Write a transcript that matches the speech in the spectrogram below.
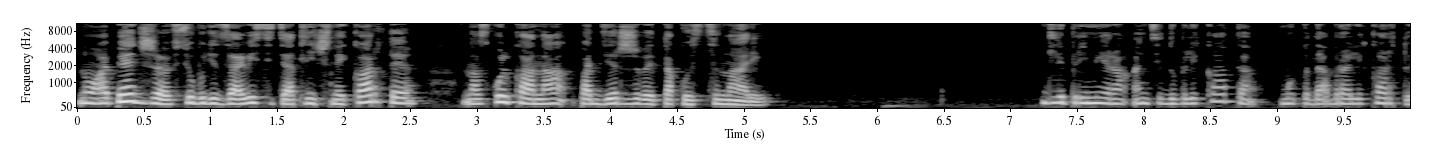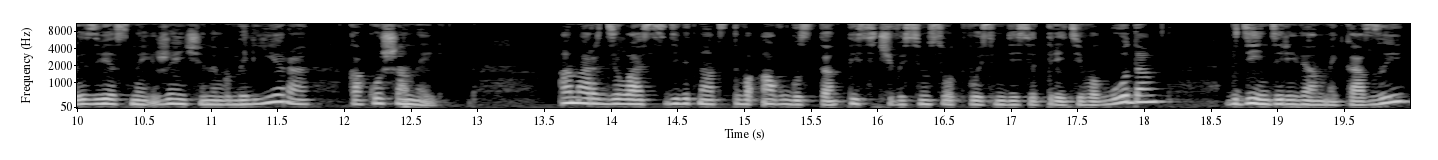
Но опять же, все будет зависеть от личной карты, насколько она поддерживает такой сценарий. Для примера антидубликата мы подобрали карту известной женщины-модельера Коко Шанель. Она родилась 19 августа 1883 года в день деревянной козы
